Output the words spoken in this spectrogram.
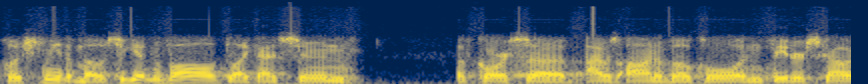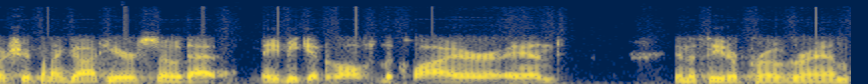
pushed me the most to get involved. Like I soon of course, uh, I was on a vocal and theater scholarship when I got here, so that made me get involved in the choir and in the theater program.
